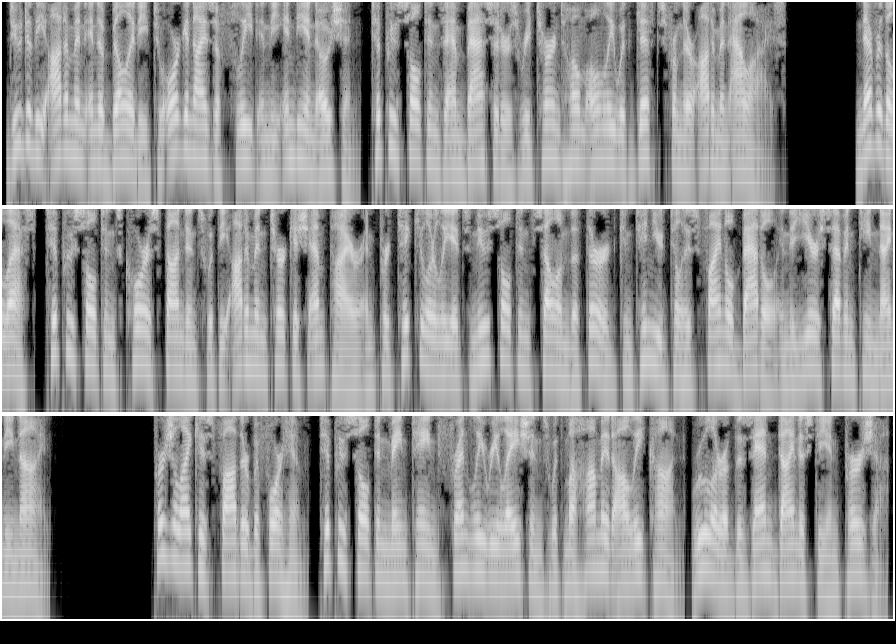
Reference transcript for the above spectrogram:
Due to the Ottoman inability to organize a fleet in the Indian Ocean, Tippu Sultan's ambassadors returned home only with gifts from their Ottoman allies. Nevertheless, Tippu Sultan's correspondence with the Ottoman Turkish Empire and particularly its new Sultan Selim III continued till his final battle in the year 1799. Persia-like his father before him, Tippu Sultan maintained friendly relations with Muhammad Ali Khan, ruler of the Zand dynasty in Persia.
